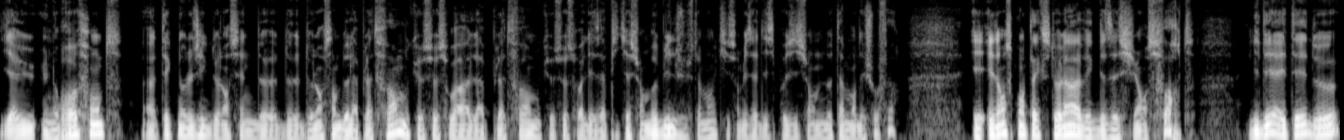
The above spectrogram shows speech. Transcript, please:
Il y a eu une refonte technologique de l'ensemble de, de, la plateforme, que ce soit la plateforme, que ce soit les applications mobiles justement qui sont mises à disposition, notamment des chauffeurs. Et, dans ce contexte-là, avec des échéances fortes, l'idée a été de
